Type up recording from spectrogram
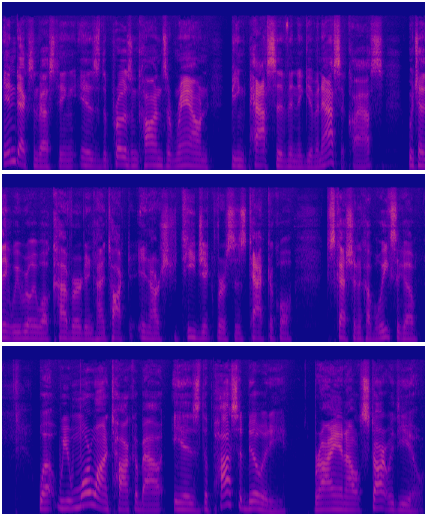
index investing is the pros and cons around being passive in a given asset class, which I think we really well covered and kind of talked in our strategic versus tactical discussion a couple weeks ago. What we more want to talk about is the possibility, Brian, I'll start with you,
